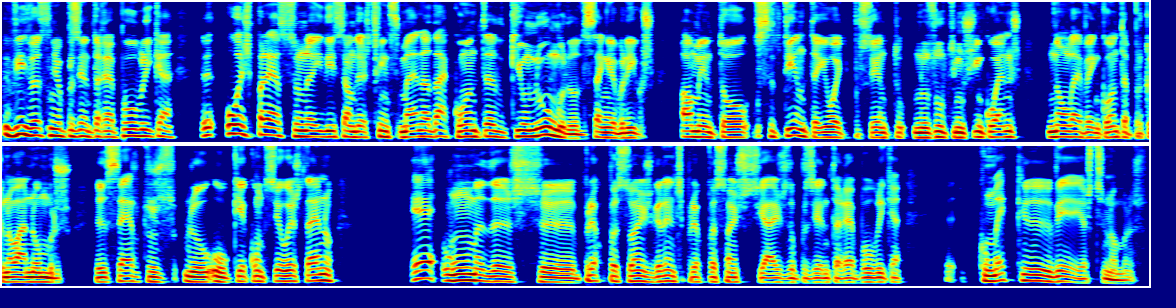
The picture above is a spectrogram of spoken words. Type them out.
Viva, Sr. Presidente da República. O Expresso, na edição deste fim de semana, dá conta de que o número de sem-abrigos aumentou 78% nos últimos cinco anos. Não leva em conta, porque não há números eh, certos, o que aconteceu este ano. É uma das eh, preocupações, grandes preocupações sociais do Presidente da República. Como é que vê estes números?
